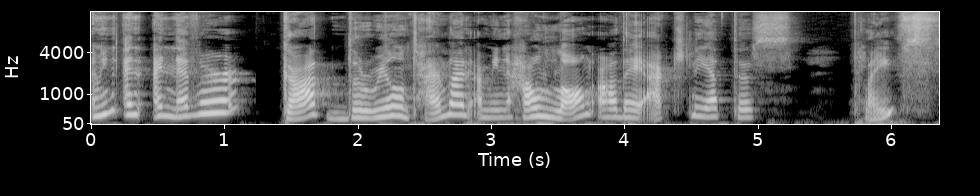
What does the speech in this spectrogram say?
I mean, and I never got the real timeline. I mean, how long are they actually at this place?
